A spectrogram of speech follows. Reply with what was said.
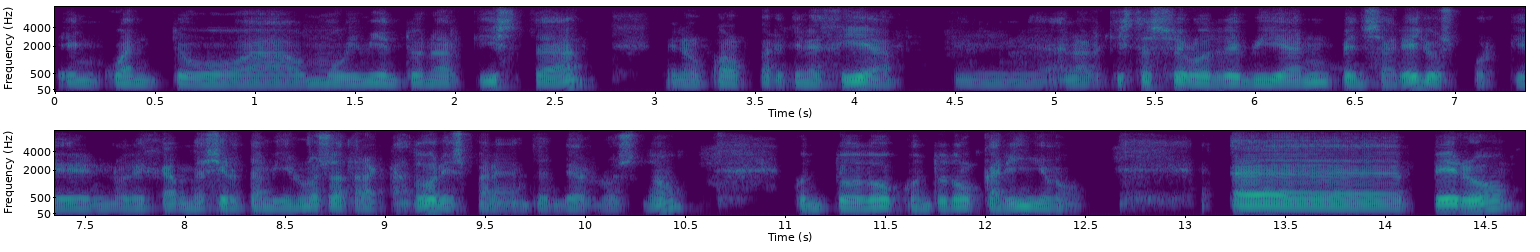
en cuanto a un movimiento anarquista en el cual pertenecía anarquistas se lo debían pensar ellos, porque no dejaban de ser también los atracadores, para entendernos, ¿no? Con todo, con todo el cariño. Eh, pero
